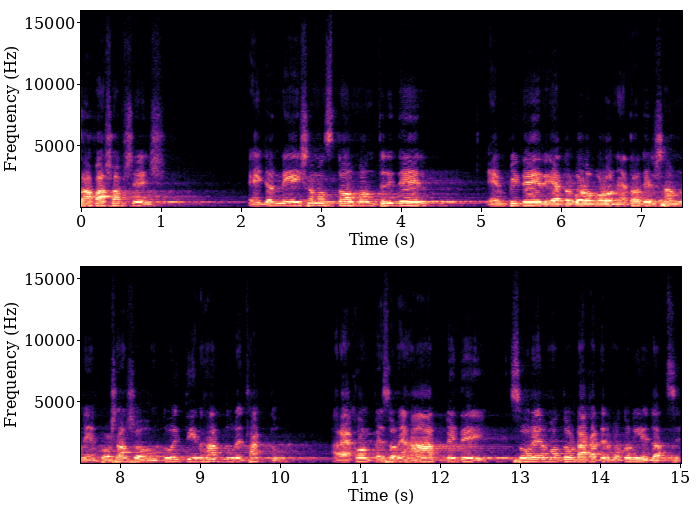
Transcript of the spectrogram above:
চাপা সব শেষ। এই জন্য এই সমস্ত মন্ত্রীদের, এমপিদের, এত বড় বড় নেতাদের সামনে প্রশাসন দুই তিন হাত দূরে থাকতো। আর এখন পেছনে হাত বেঁধে চোরের মতো, ডাকাতের মতো নিয়ে যাচ্ছে।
